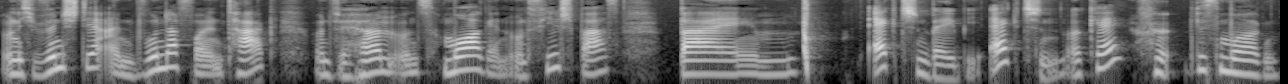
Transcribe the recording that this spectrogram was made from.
und ich wünsche dir einen wundervollen Tag und wir hören uns morgen und viel Spaß beim Action, Baby. Action, okay? Bis morgen.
